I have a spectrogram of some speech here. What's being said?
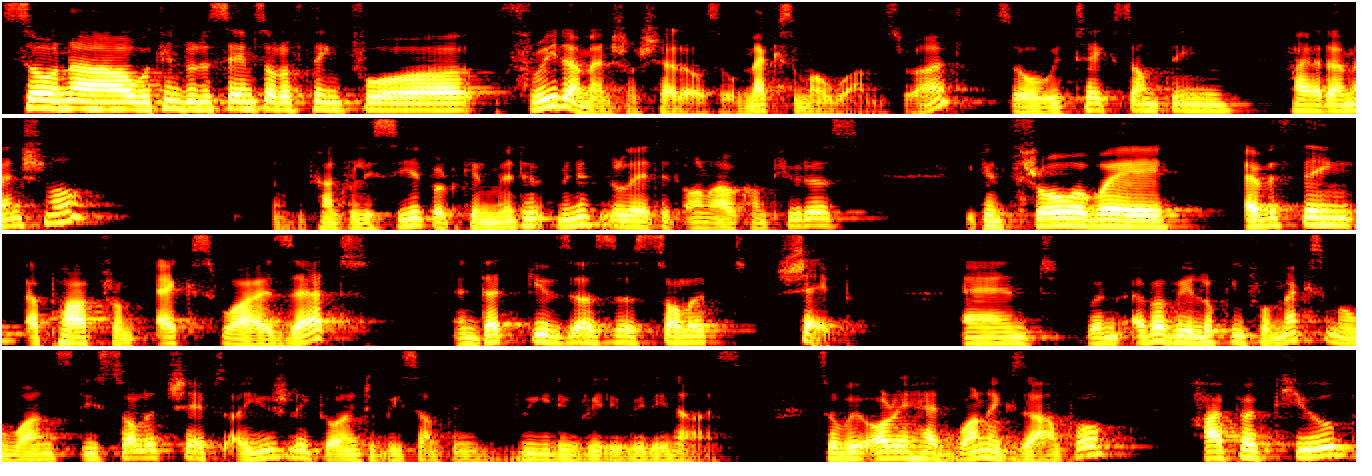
So now we can do the same sort of thing for three-dimensional shadows, or maximal ones, right? So we take something higher dimensional. We can't really see it, but we can manipulate it on our computers. We can throw away everything apart from x, y, z, and that gives us a solid shape. And whenever we're looking for maximum ones, these solid shapes are usually going to be something really, really, really nice. So we already had one example. Hypercube,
